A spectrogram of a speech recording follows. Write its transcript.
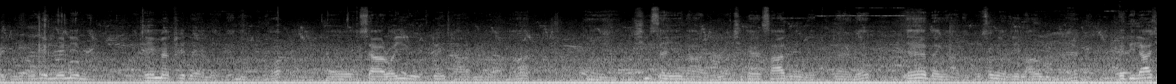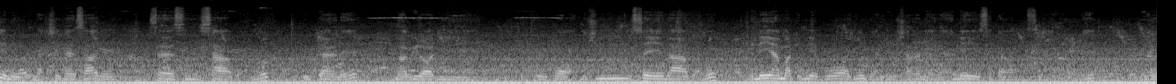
နေပြီးတော့ဦးဇင်းမွေးနေ့မှာအထိမ်းမဲ့ဖြစ်တဲ့အနေနဲ့နေပြီးတော့ဟိုဆရာတော်ကြီးကိုတိတ်ထားပြီးတော့ မှဒီရှိစေးတာကိုအခြေခံစားကုန်တွေတန်းတယ်ရဲတဲ့ငါတွေကိုဆုံးဖြတ်လောင်းလို့တယ်ဒီလားချင်းတွေကိုအခြေခံစားကုန်စံစီစားပေါ့နော်လူတန်းတယ်နောက်ပြီးတော့ဒီဟိုပေါ့မရှိစေးတာပေါ့နော်ဒီနေ့ရမှဒီနေ့ဘောရုပ်ကလူရှားနေတယ်အနေစကားဆရာတယ်ဒီ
